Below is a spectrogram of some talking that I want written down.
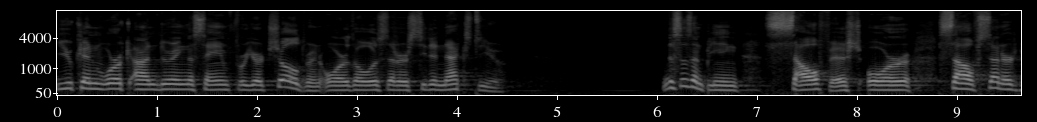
you can work on doing the same for your children or those that are seated next to you. This isn't being selfish or self centered.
